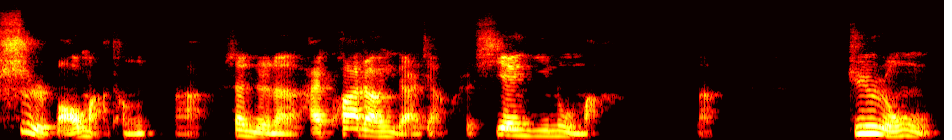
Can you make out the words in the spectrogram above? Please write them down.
势宝马腾啊，甚至呢还夸张一点讲是鲜衣怒马啊，军容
